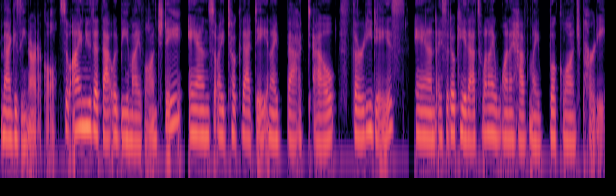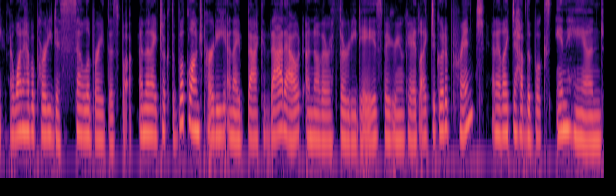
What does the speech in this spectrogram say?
magazine article. So I knew that that would be my launch date. And so I took that date and I backed out 30 days. And I said, okay, that's when I want to have my book launch party. I want to have a party to celebrate this book. And then I took the book launch party and I backed that out another 30 days, figuring, okay, I'd like to go to print and I'd like to have the books in hand,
